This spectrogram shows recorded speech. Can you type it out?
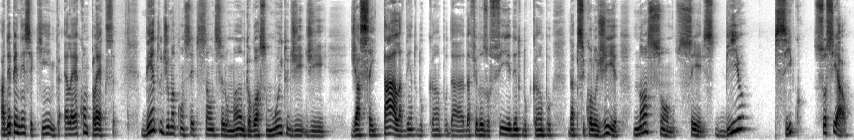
A dependência química ela é complexa. Dentro de uma concepção de ser humano, que eu gosto muito de, de, de aceitá-la dentro do campo da, da filosofia, dentro do campo da psicologia, nós somos seres biopsicossocial.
